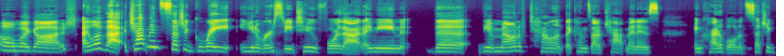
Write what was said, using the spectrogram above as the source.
oh my gosh. I love that. Chapman's such a great university too for that. I mean, the the amount of talent that comes out of Chapman is incredible and it's such a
